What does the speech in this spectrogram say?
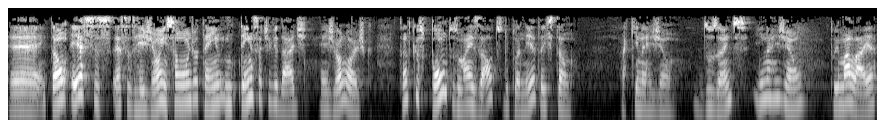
É, então, esses, essas regiões são onde eu tenho intensa atividade é geológica. Tanto que os pontos mais altos do planeta estão aqui na região dos Andes e na região do Himalaia,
